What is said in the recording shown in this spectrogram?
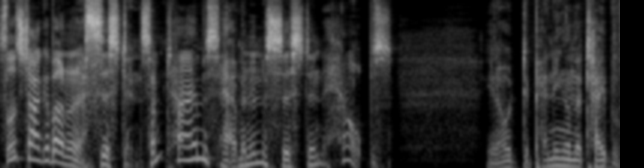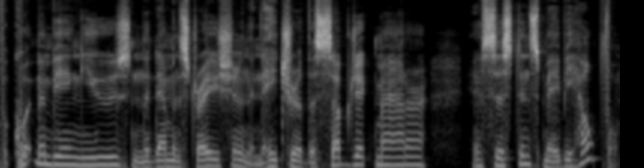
So let's talk about an assistant. Sometimes having an assistant helps. You know, depending on the type of equipment being used in the demonstration and the nature of the subject matter, assistance may be helpful.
